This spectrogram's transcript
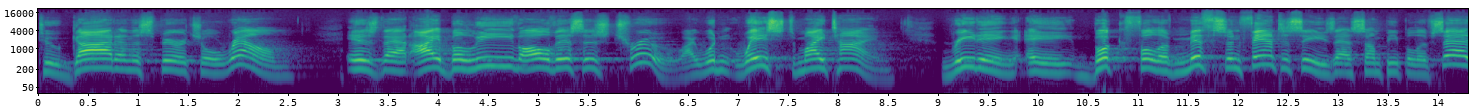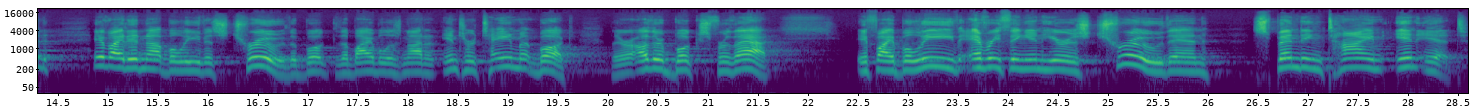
to God and the spiritual realm is that I believe all this is true. I wouldn't waste my time reading a book full of myths and fantasies, as some people have said, if I did not believe it's true. The book, the Bible is not an entertainment book. There are other books for that. If I believe everything in here is true, then spending time in it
